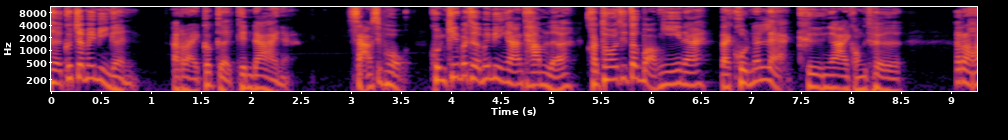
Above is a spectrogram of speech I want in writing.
เธอก็จะไม่มีเงิน อะไรก็เกิดขึ้นได้น่ะ36คุณคิดว่าเธอไม่มีงานทำเหรอขอโทษที่ต้องบอกงี้นะ แต่คุณนั่นแหละคืองานของเธอ เรา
